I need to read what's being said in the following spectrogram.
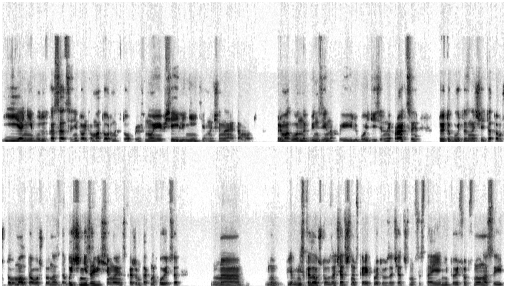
и они будут касаться не только моторных топлив, но и всей линейки, начиная там от прямогонных бензинов и любой дизельной фракции, то это будет означать о том, что мало того, что у нас добыча независимая, скажем так, находится, на, ну, я бы не сказал, что в зачаточном, скорее в противозачаточном состоянии. То есть, собственно, у нас и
